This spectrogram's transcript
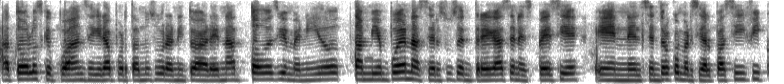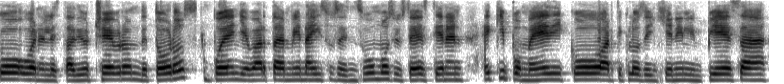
a todos los que puedan seguir aportando su granito de arena, todo es bienvenido. También pueden hacer sus entregas en especie en el Centro Comercial Pacífico o en el Estadio Chevron de Toros. Pueden llevar también ahí sus insumos si ustedes tienen equipo médico, artículos de higiene y limpieza,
